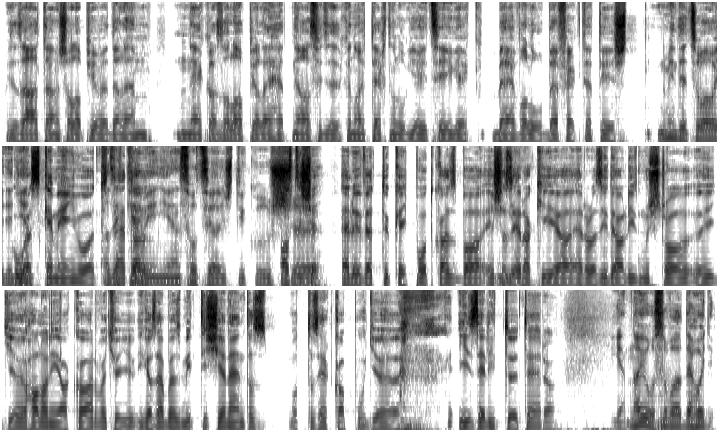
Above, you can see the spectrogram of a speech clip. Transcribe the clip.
hogy az általános alapjövedelemnek az alapja lehetne az, hogy ezek a nagy technológiai cégek bevaló befektetést, mindegy, szóval, hogy egy Hú, ilyen, az kemény volt. Az egy kemény, a, ilyen szocialistikus... Azt is elővettük egy podcastba, és azért aki erről az idealizmusról így hallani akar, vagy hogy igazából ez mit is jelent, az ott azért kap úgy ízelítőt erről. Igen, na jó, szóval, de hogy,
